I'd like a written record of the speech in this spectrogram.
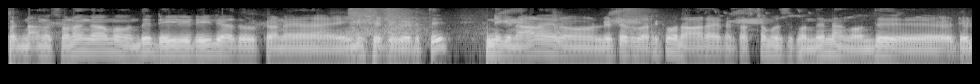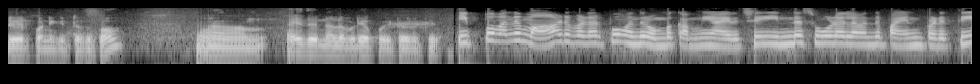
பட் நாங்கள் சுணங்காமல் வந்து டெய்லி டெய்லி அதற்கான இனிஷியேட்டிவ் எடுத்து இன்றைக்கி நாலாயிரம் லிட்டர் வரைக்கும் ஒரு ஆறாயிரம் கஸ்டமர்ஸுக்கு வந்து நாங்கள் வந்து டெலிவரி பண்ணிக்கிட்டு இருக்கோம். இது நல்லபடியாக போயிட்டு இருக்கு. இப்போ வந்து மாடு வளர்ப்பும் வந்து ரொம்ப கம்மியாயிருச்சு. இந்த சூழலை வந்து பயன்படுத்தி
